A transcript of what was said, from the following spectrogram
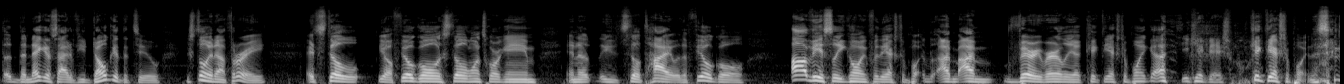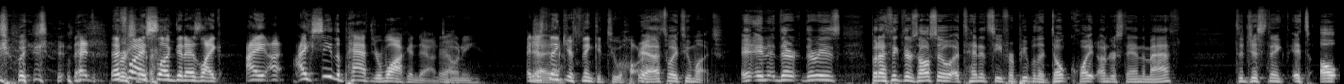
the the negative side, if you don't get the two, you're still only down three it's still you know field goal is still a one score game and a, you still tie it with a field goal. Obviously, going for the extra point. I'm I'm very rarely a kick the extra point guy. You kick the extra point. Kick the extra point in this situation. That, that's why I slugged it as like I, I I see the path you're walking down, Tony. I just Yeah, think yeah. you're thinking too hard. Yeah, that's way too much. And, and there there is, but I think there's also a tendency for people that don't quite understand the math to just think it's all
